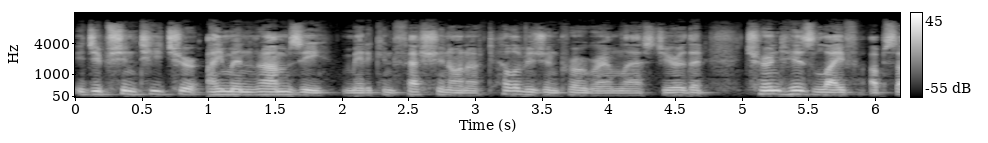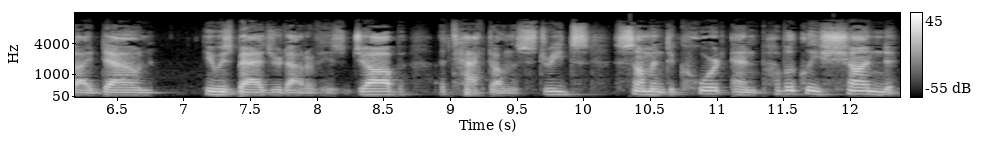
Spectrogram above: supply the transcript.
Egyptian teacher Ayman Ramzy made a confession on a television program last year that turned his life upside down. He was badgered out of his job, attacked on the streets, summoned to court, and publicly shunned,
